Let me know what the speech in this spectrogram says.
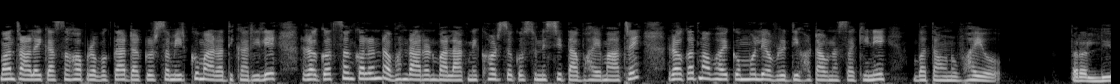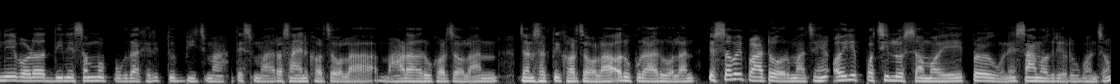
मन्त्रालयका सहप्रवक्ता डाक्टर समीर कुमार अधिकारीले रगत संकलन र भण्डारणमा लाग्ने खर्चको सुनिश्चितता भए मात्रै रगतमा भएको मूल्य वृद्धि हटाउन सकिने बताउनुभयो। तर लिनेबाट दिनेसम्म पुग्दाखेरि त्यो बीचमा त्यसमा रसायन खर्च होला भाँडाहरू खर्च होलान् जनशक्ति खर्च होला अरू कुराहरू होलान्। यो सबै पाटोहरूमा चाहिँ अहिले पछिल्लो समय प्रयोग हुने सामग्रीहरू भन्छौँ।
